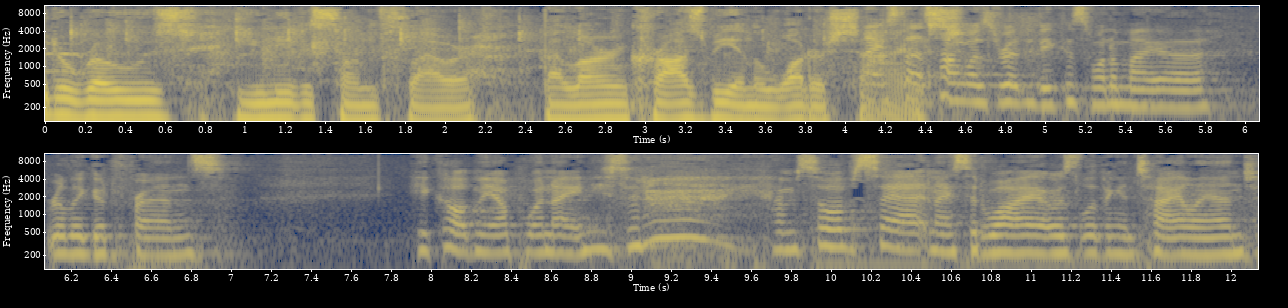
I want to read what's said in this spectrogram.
Need a Rose, You Need a Sunflower by Lauren Crosby and the Water Signs. That song was written because one of my uh, really good friends, he called me up one night and he said, "Ah, "I'm so upset." And I said, "Why?" I was living in Thailand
